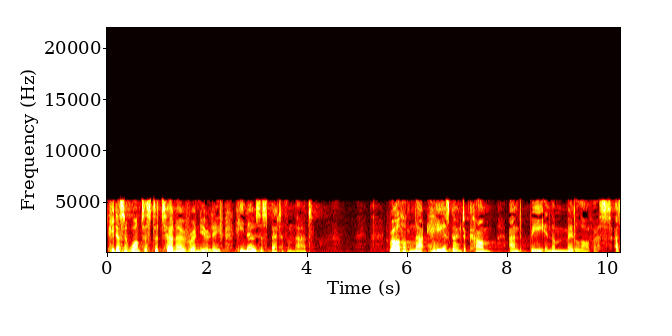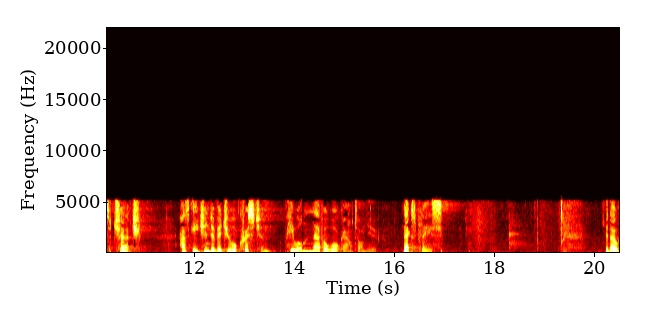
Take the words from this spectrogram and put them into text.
He doesn't want us to turn over a new leaf. He knows us better than that. Rather than that, He is going to come and be in the middle of us as a church as each individual Christian, He will never walk out on you. Next, please. You know,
